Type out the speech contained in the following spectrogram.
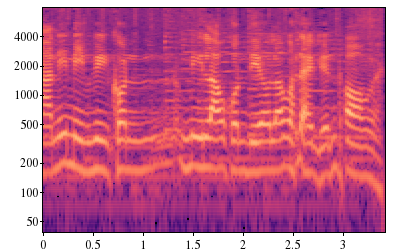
นาดนี้มีมีคนมีเราคนเดียวแล้วก็ได้เหรียญทองอะ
